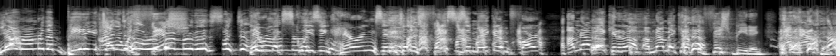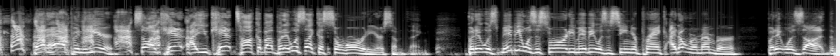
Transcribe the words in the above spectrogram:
You don't remember them beating each other with don't fish? remember this. I don't They were like remember this. squeezing herrings in each other's faces and making them fart. I'm not making it up. I'm not making up the fish beating. That happened. That happened here. So I can't. I, you can't talk about. But it was like a sorority or something. But it was maybe it was a sorority. Maybe it was a senior prank. I don't remember. But it was. Uh, the,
